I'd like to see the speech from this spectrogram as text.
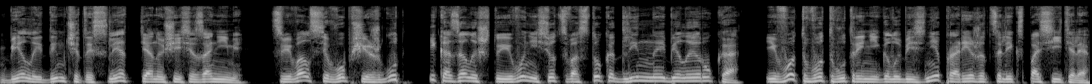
Белый дымчатый след, тянущийся за ними, свивался в общий жгут, и казалось, что его несет с востока длинная белая рука, и вот-вот в утренней голубизне прорежется лик Спасителя.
